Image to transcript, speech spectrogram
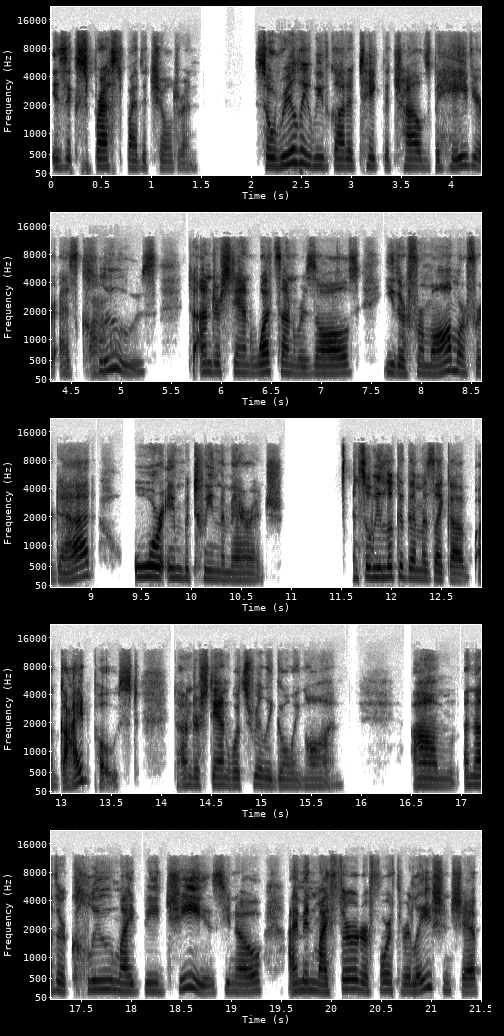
is expressed by the children so, really, we've got to take the child's behavior as clues wow. to understand what's unresolved, either for mom or for dad, or in between the marriage. And so we look at them as like a, a guidepost to understand what's really going on. Um, another clue might be, geez, you know, I'm in my third or fourth relationship,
